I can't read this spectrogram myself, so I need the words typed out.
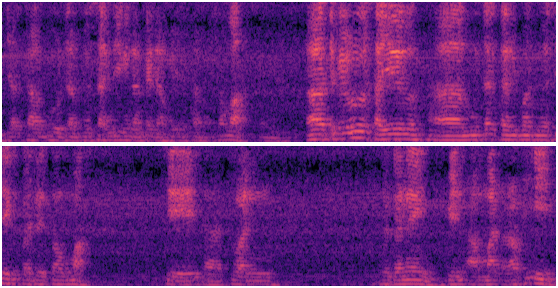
ijab kabul dan bersanding dan keadaan yang sama insyaAllah uh, terlebih dahulu saya uh, mengucapkan terima kasih kepada tuan rumah Cik uh, Tuan Reganing bin Ahmad Rafi'i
